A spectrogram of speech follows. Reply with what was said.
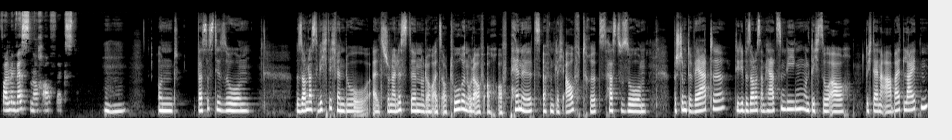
vor allem im Westen auch aufwächst. Mhm. Und was ist dir so besonders wichtig, wenn du als Journalistin oder auch als Autorin oder auch, auch auf Panels öffentlich auftrittst? Hast du so bestimmte Werte, die dir besonders am Herzen liegen und dich so auch durch deine Arbeit leiten?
